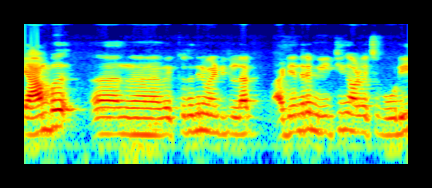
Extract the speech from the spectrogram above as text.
ക്യാമ്പ് വെക്കുന്നതിന് വേണ്ടിയിട്ടുള്ള അടിയന്തര മീറ്റിംഗ് അവിടെ വെച്ച് കൂടി.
